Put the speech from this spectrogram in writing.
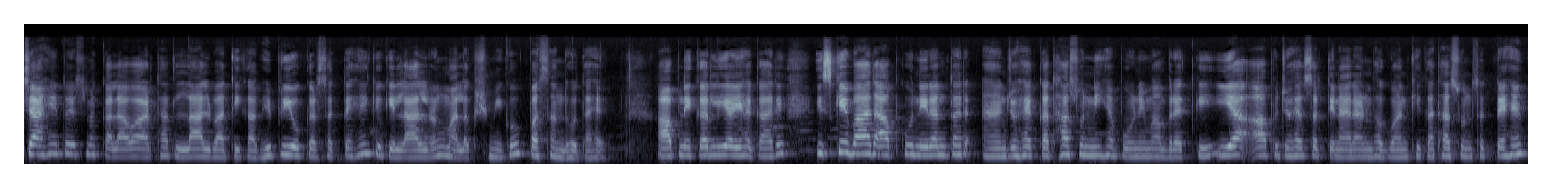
चाहे तो इसमें कलावा अर्थात लाल बाती का भी प्रयोग कर सकते हैं, क्योंकि लाल रंग माँ लक्ष्मी को पसंद होता है। आपने कर लिया यह कार्य। इसके बाद आपको निरंतर जो है कथा सुननी है पूर्णिमा व्रत की, या आप जो है सत्यनारायण भगवान की कथा सुन सकते हैं।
